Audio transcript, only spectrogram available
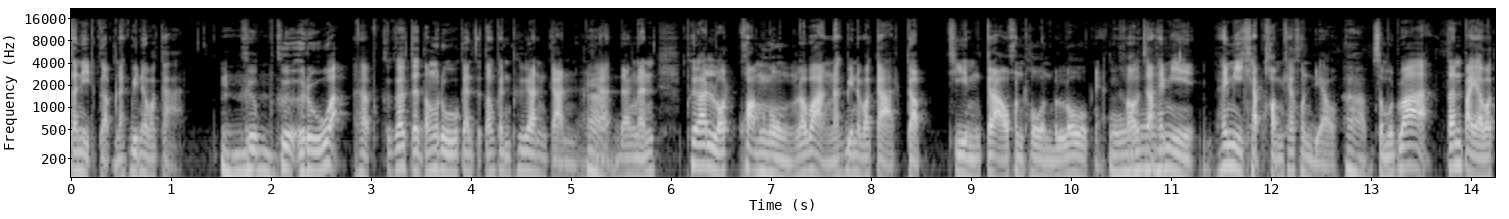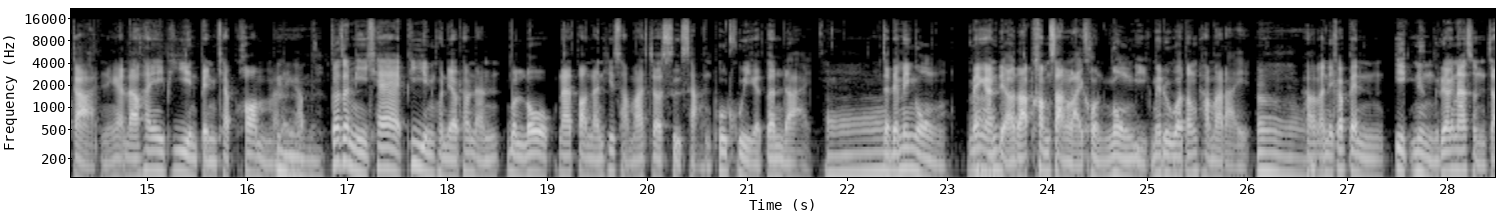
สนิทกับนักบินอวกาศคือคือรู้อะครับก็จะต้องรู้กันจะต้องเป็นเพื่อนกันนะฮะดังนั้นเพื่อลดความงงระหว่างนักบินอวกาศกับ ทีม ground control บนโลกเนี่ยเขาจะให้มีให้มี CAPCOM แค่คนเดียว สมมุติว่าเต้นไปอวกาศอย่างเงี้ยแล้วให้พี่ยินเป็น CAPCOM อะไรครับ ก็จะมีแค่พี่ยินคนเดียวเท่านั้นบนโลกนะตอนนั้นที่สามารถจะสื่อสารพูดคุยกับเต้นได้ จะได้ไม่งง ไม่งั้นเดี๋ยวรับคำสั่งหลายคนงงอีกไม่รู้ว่าต้องทำอะไรครับอันนี้ก็เป็นอีกหนึ่งเรื่องน่าสนใจ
